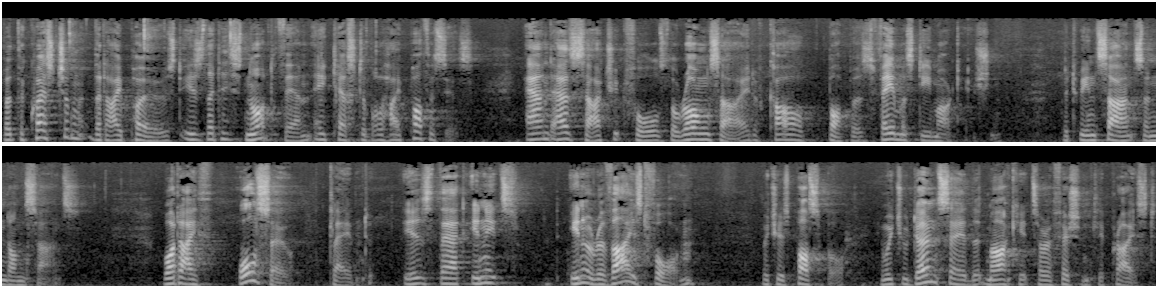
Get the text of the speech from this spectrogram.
But the question that I posed is that it's not then a testable hypothesis, and as such, it falls the wrong side of Karl Popper's famous demarcation between science and non science. What I also claimed is that in, its, in a revised form, which is possible, in which you don't say that markets are efficiently priced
